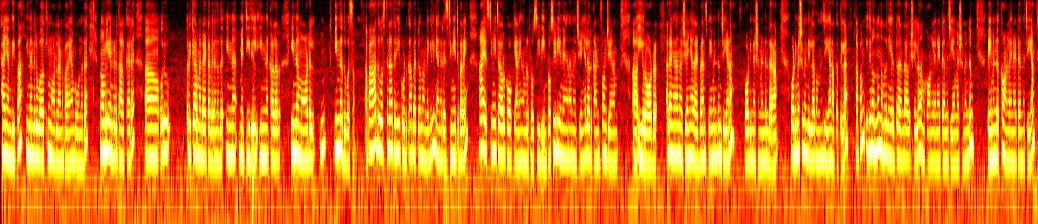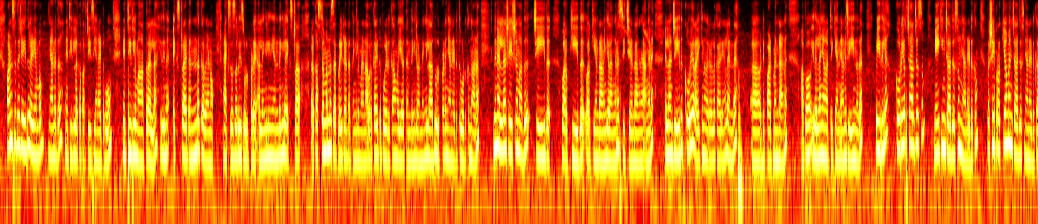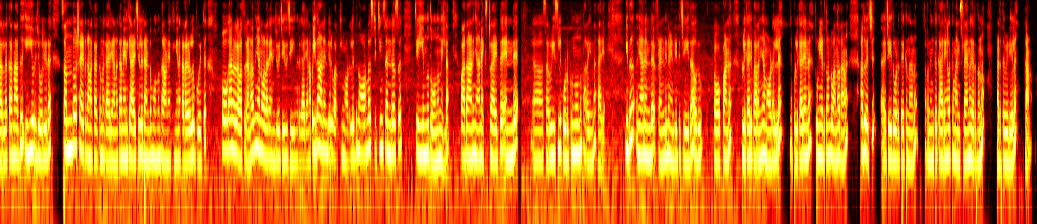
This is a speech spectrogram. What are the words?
Hi ഞാൻ ദീപ ഇന്ന് എന്റെ ഒരു വർക്കിംഗ് മോഡലാണ് പറയാൻ പോകുന്നത്. നോർമലി എന്റെ അടുത്ത ആൾക്കാർ ഒരു റിക്വയർമെന്റ് ആയിട്ട് വരുന്നത്. ഇന്ന മെറ്റീരിയൽ ഇന്ന കളർ ഇന്ന മോഡൽ ഇന്ന ദിവസം. അപ്പോൾ ആ ദിവസത്തിനകത്ത് എനിക്ക് കൊടുക്കാൻ പറ്റുന്നുണ്ടെങ്കിൽ ഞാൻ എസ്റ്റിമേറ്റ് പറയും. ആ എസ്റ്റിമേറ്റ് അവർക്ക് ഓക്കെ ആണെങ്കിൽ നമ്മൾ പ്രൊസീഡ് ചെയ്യും. പ്രൊസീഡ് ചെയ്യുന്ന എങ്ങനെയാണെന്ന് വെച്ച് കഴിഞ്ഞാൽ അവർ കൺഫേം ചെയ്യണം ഈ ഓർഡർ അതെങ്ങനെയാണെന്ന് വെച്ച് കഴിഞ്ഞാൽ അഡ്വാൻസ് പേയ്മെന്റും ചെയ്യണം ബോഡി മെഷർമെന്റും തരണം. ബോഡി മെഷർമെന്റ് ഇല്ലാതെ ഒന്നും ചെയ്യാൻ ഒക്കത്തില്ല. അപ്പം ഇതിനൊന്നും നമ്മൾ നേരിട്ട് വേണ്ട ആവശ്യമില്ല. നമുക്ക് ഓൺലൈനായിട്ട് തന്നെ ചെയ്യാം മെഷർമെന്റും ഒക്കെ ഓൺലൈനായിട്ട് തന്നെ ചെയ്യാം. വൺസ് ഇത് ചെയ്ത് കഴിയുമ്പോൾ ഞാനത് മെറ്റീരിയലൊക്കെ പർച്ചേസ് ചെയ്യാനായിട്ട് പോകും. മെറ്റീരിയൽ മാത്രമല്ല ഇതിന് എക്സ്ട്രാ ആയിട്ട് എന്തൊക്കെ വേണോ ആക്സസറീസ് ഉൾപ്പെടെ അല്ലെങ്കിൽ ഇനി എന്തെങ്കിലും എക്സ്ട്രാ കസ്റ്റമറിന് സെപ്പറേറ്റ് ആയിട്ട് എന്തെങ്കിലും വേണം അവർക്കായിട്ട് പോയി എടുക്കാൻ വയ്യാത്ത എന്തെങ്കിലും ഉണ്ടെങ്കിൽ അത് ഉൾപ്പെടെ ഞാൻ എടുത്ത് കൊടുക്കുന്നതാണ്. ഇതിനെല്ലാം ശേഷം അത് ചെയ്ത് വർക്ക് ചെയ്ത് വർക്ക് ചെയ്യേണ്ടതാണെങ്കിൽ അങ്ങനെ സ്റ്റിച്ച് ചെയ്യേണ്ട അങ്ങനെ എല്ലാം ചെയ്ത് കൊറിയർ അയക്കുന്നവരുള്ള കാര്യങ്ങൾ എന്റെ ഡിപ്പാർട്ട്മെന്റാണ് അപ്പോൾ ഇതെല്ലാം ഞാൻ ഒറ്റയ്ക്ക് തന്നെയാണ് ചെയ്യുന്നത്. അപ്പോൾ ഇതിൽ കൊറിയർ ചാർജസും മേക്കിംഗ് ചാർജസും ഞാൻ എടുക്കും. പക്ഷേ ഈ പ്രൊക്യൂമെന്റ് ചാർജസ് ഞാൻ എടുക്കാറില്ല. കാരണം അത് ഈ ഒരു ജോലിയുടെ സന്തോഷമായിട്ട് കണക്കാക്കുന്ന കാര്യമാണ്. കാരണം എനിക്ക് ആഴ്ചയിൽ രണ്ട് മൂന്ന് തവണയൊക്കെ ഇങ്ങനെ കടകളിൽ പോയിട്ട് പോകാൻ ഒരു അവസരമാണ്. അത് ഞാൻ വളരെ എൻജോയ് ചെയ്ത് ചെയ്യുന്ന ഒരു കാര്യമാണ്. അപ്പോൾ ഇതാണ് എന്റെ ഒരു വർക്കിംഗ് മോഡൽ ഇത് നോർമൽ സ്റ്റിച്ചിങ് സെന്റേഴ്സ് ചെയ്യുന്നു തോന്നുന്നില്ല. അപ്പോൾ അതാണ് ഞാൻ എക്സ്ട്രാ ആയിട്ട് എന്റെ സർവീസിൽ കൊടുക്കുന്നു എന്ന് പറയുന്ന കാര്യം. ഇത് ഞാൻ എന്റെ ഫ്രണ്ടിന് വേണ്ടിയിട്ട് ചെയ്ത ഒരു ടോപ്പാണ് പുള്ളിക്കാരി പറഞ്ഞ മോഡലിൽ പുള്ളിക്കാരി തന്നെ തുണി എടുത്തുകൊണ്ട് വന്നതാണ്. അത് വെച്ച് ചെയ്ത് കൊടുത്തേക്കുന്നതാണ്. അപ്പോൾ നിങ്ങൾക്ക് കാര്യങ്ങളൊക്കെ മനസ്സിലായെന്ന് കരുതുന്നു. അടുത്ത വീഡിയോയിൽ കാണാം.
